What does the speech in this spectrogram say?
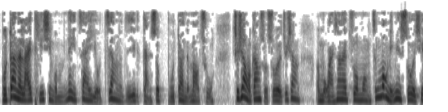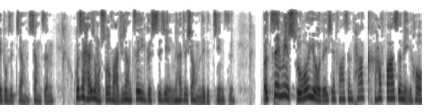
不断的来提醒我们内在有这样的一个感受，不断的冒出，就像我刚刚所说的，就像我们晚上在做梦，这梦里面所有一切都是这样象征，或者还有一种说法，就像这一个世界里面，它就像我们的一个镜子。而这面所有的一些发生，它它发生了以后，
